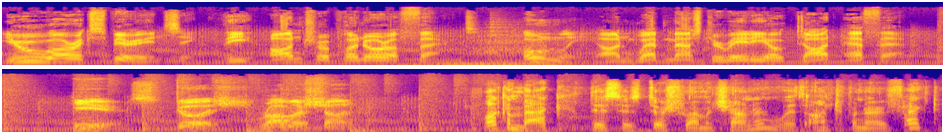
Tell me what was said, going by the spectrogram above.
You are experiencing the Entrepreneur Effect only on WebmasterRadio.fm. Here's Dush Ramachandran. Welcome back. This is Dush Ramachandran with Entrepreneur Effect.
